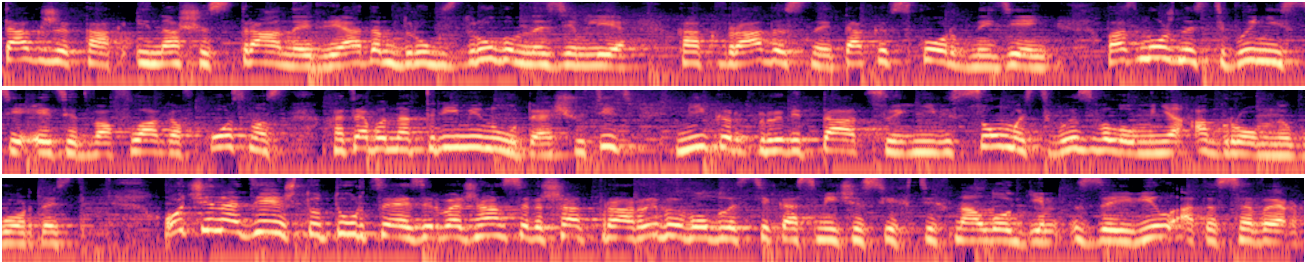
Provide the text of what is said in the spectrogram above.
так же, как и наши страны рядом друг с другом на Земле, как в радостный, так и в скорбный день. Возможность вынести эти два флага в космос хотя бы на три минуты ощутить микрогравитацию и невесомость вызвало у меня огромную гордость. Очень надеюсь, что Турция и Азербайджан совершат прорывы в области космических технологий, заявил от СВР.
